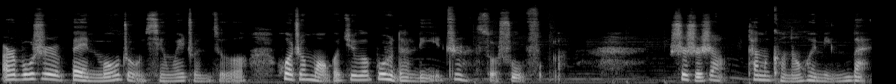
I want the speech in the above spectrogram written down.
而不是被某种行为准则或者某个俱乐部的理智所束缚了。事实上，他们可能会明白，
